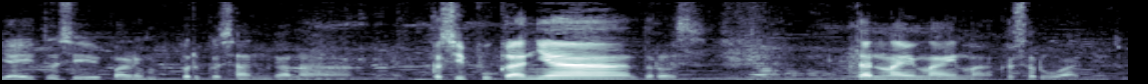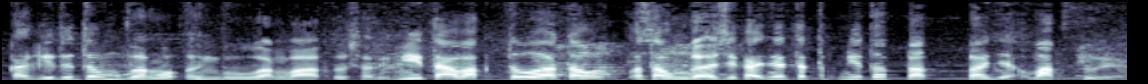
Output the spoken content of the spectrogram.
Ya itu sih paling berkesan karena kesibukannya terus dan lain-lain lah keseruannya juga. kayak gitu tuh buang buang waktu sorry nyita waktu atau atau enggak sih kayaknya tetap nyita banyak waktu ya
